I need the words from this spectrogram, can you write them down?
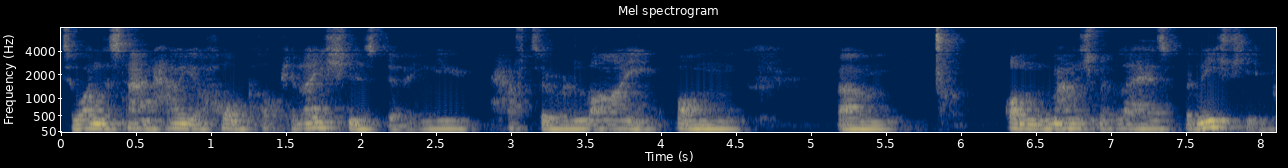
to understand how your whole population is doing, you have to rely on um, on the management layers beneath you.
